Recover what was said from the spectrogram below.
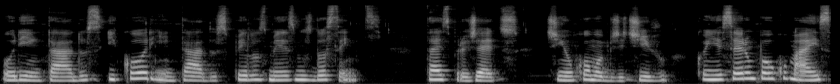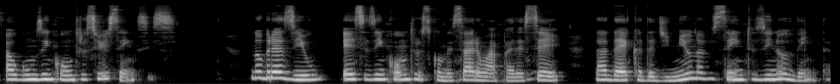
orientados e co-orientados pelos mesmos docentes. Tais projetos tinham como objetivo conhecer um pouco mais alguns encontros circenses. No Brasil, esses encontros começaram a aparecer na década de 1990,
